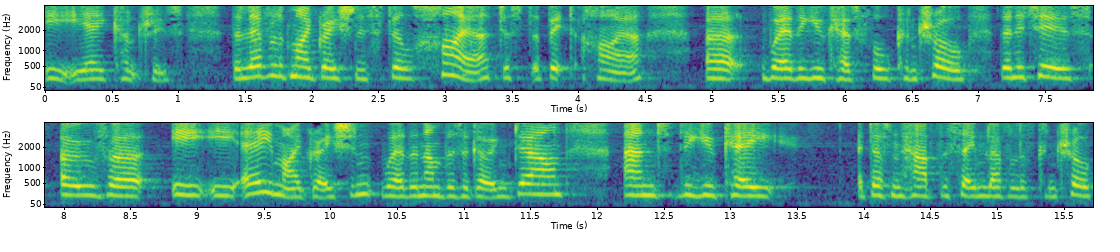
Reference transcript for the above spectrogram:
EEA countries, the level of migration is still higher, just a bit higher, uh, where the UK has full control, than it is over EEA migration, where the numbers are going down, and the UK doesn't have the same level of control.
